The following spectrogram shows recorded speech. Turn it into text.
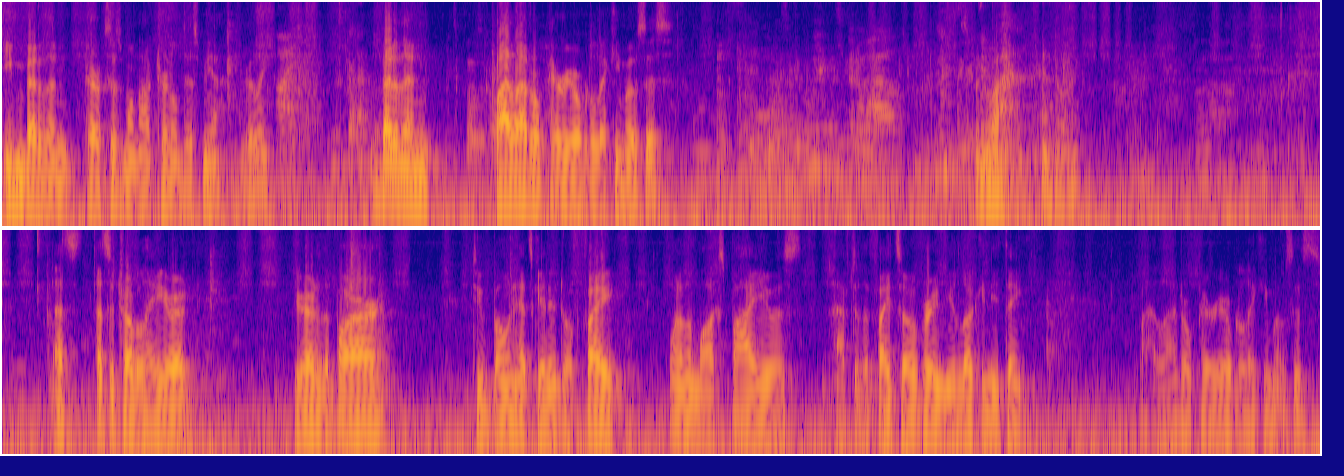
even better than paroxysmal nocturnal dyspnea? Really? I Better than bilateral periorbital ecchymosis? It's been a while. It's been a while. That's, that's the trouble, eh? You're out, you're out of the bar, two boneheads get into a fight, one of them walks by you as, after the fight's over, and you look and you think, bilateral periorbital ecchymosis.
